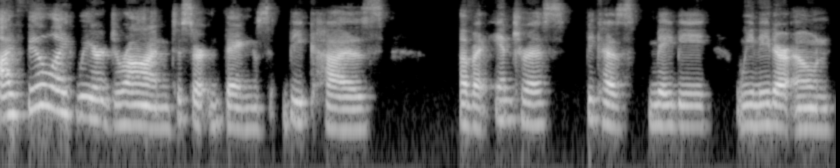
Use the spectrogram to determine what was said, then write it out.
I feel like we are drawn to certain things because of an interest, because maybe we need our own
